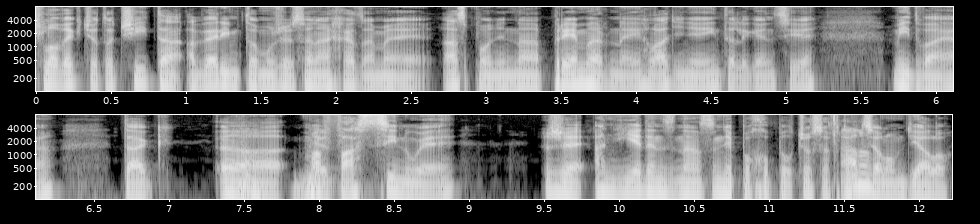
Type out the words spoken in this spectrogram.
človek, čo to číta a verím tomu, že sa nachádzame aspoň na priemernej hladine inteligencie, my dvaja, tak uh, no, ma je... fascinuje, že ani jeden z nás nepochopil, čo sa v tom ano. celom dialo.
